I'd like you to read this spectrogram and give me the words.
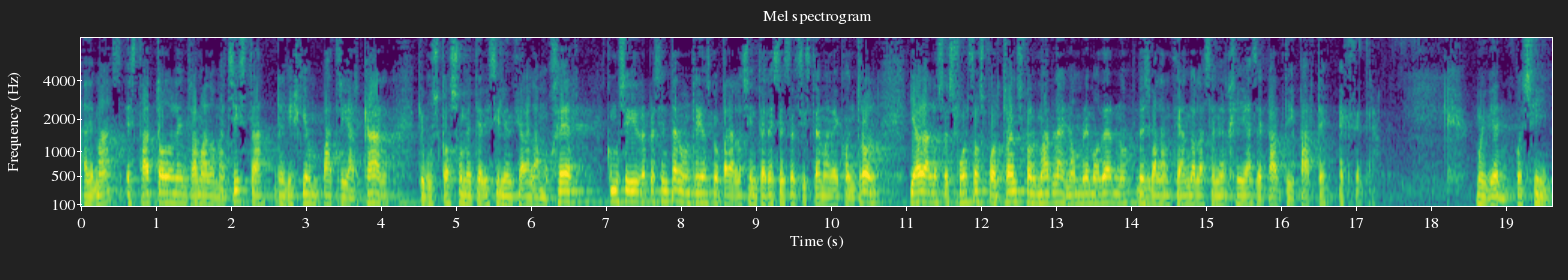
Además, está todo el entramado machista, religión patriarcal, que buscó someter y silenciar a la mujer, como si representara un riesgo para los intereses del sistema de control, y ahora los esfuerzos por transformarla en hombre moderno, desbalanceando las energías de parte y parte, etc. Muy bien, pues sí.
